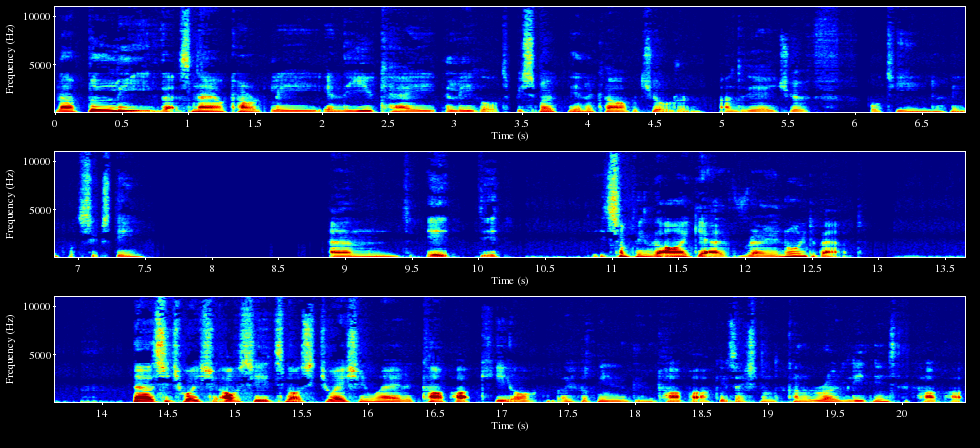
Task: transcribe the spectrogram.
Now, I believe that's now currently in the UK illegal to be smoking in a car with children under the age of 14, I think, or 16 and it, it it's something that I get very annoyed about. Now, the situation obviously it's not a situation where the car park key or it wasn't in the car park; it's actually on the kind of road leading into the car park.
